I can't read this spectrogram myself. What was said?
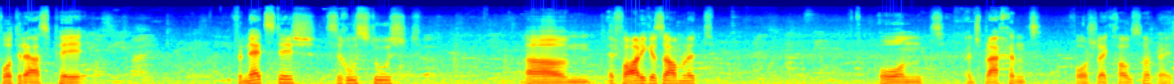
von der SP vernetzt ist, sich austauscht, ähm, Erfahrungen sammelt und entsprechend Vorschläge ausarbeiten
